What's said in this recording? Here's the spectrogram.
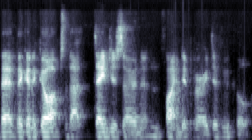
they're, they're going to go up to that danger zone and find it very difficult.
